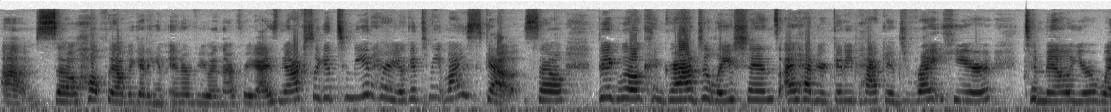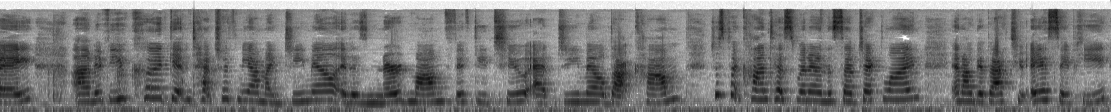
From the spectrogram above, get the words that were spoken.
Um, so hopefully I'll be getting an interview in there for you guys. And you'll actually get to meet her. You'll get to meet my scout. So Big Will, congratulations. I have your goodie package right here to mail your way. Um, if you could get in touch with me on my Gmail, it is nerdmom52 at gmail.com. Just put contest winner in the subject line and I'll get back to you ASAP.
